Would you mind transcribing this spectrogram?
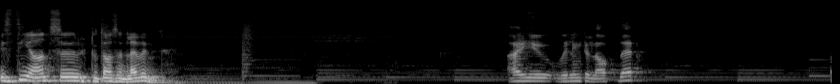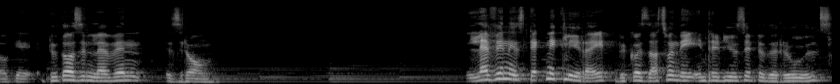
Is the answer 2011? Are you willing to lock that? Okay, 2011 is wrong. 11 is technically right because that's when they introduced it to the rules.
